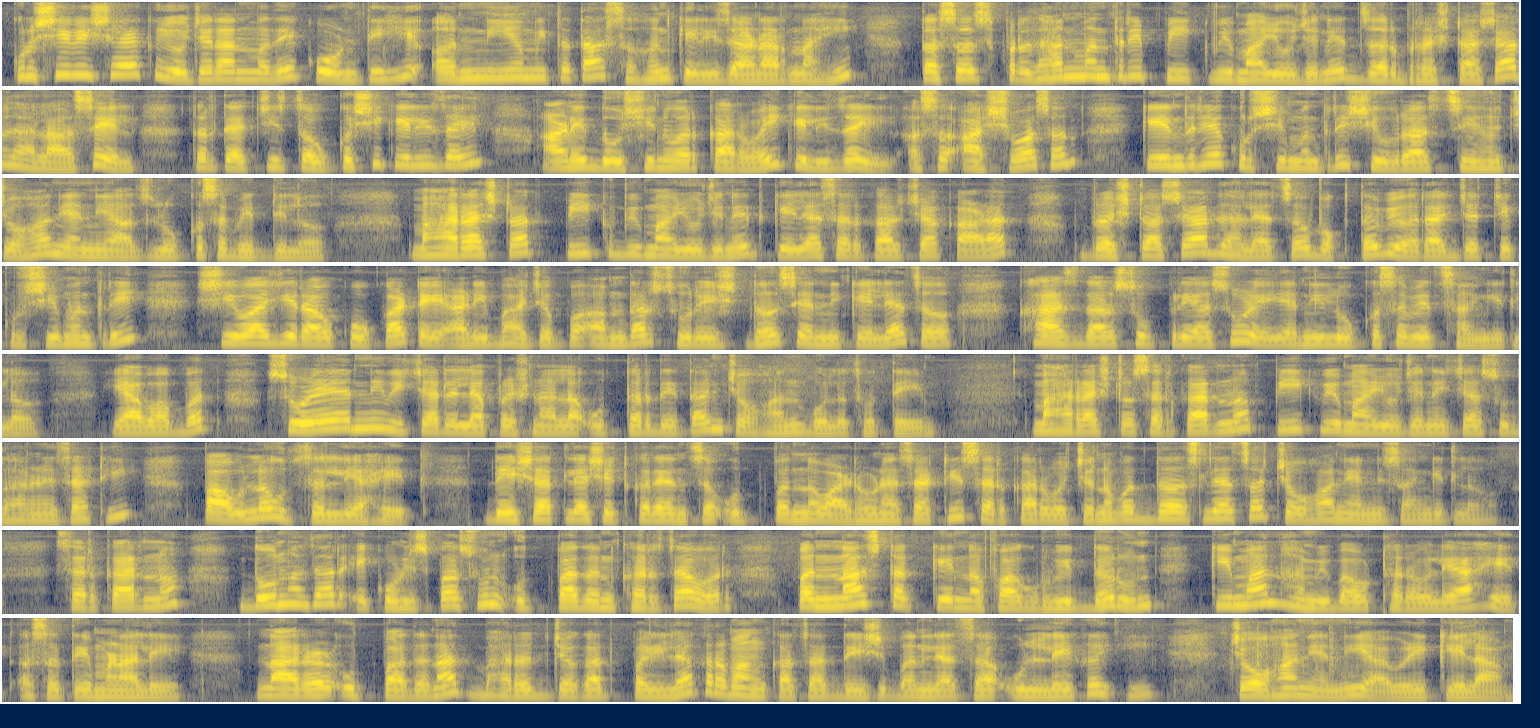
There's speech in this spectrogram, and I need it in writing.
कृषीविषयक योजनांमध्ये कोणतीही अनियमितता सहन केली जाणार नाही. तसंच प्रधानमंत्री पीक विमा योजनेत जर भ्रष्टाचार झाला असेल तर त्याची चौकशी केली जाईल आणि दोषींवर कारवाई केली जाईल असं आश्वासन केंद्रीय कृषीमंत्री शिवराज सिंह चौहान यांनी आज लोकसभेत दिलं. महाराष्ट्रात पीक विमा योजनेत गेल्या सरकारच्या काळात भ्रष्टाचार झाल्याचं वक्तव्य राज्याचे कृषीमंत्री शिवाजीराव कोकाटे आणि भाजप आमदार सुरेश धस यांनी केल्याचं खासदार सुप्रिया सुळे यांनी लोकसभेत सांगितलं. याबाबत सुळे यांनी विचारलेल्या प्रश्नाला उत्तर देताना चौहान बोलत होते. महाराष्ट्र सरकारनं पीक विमा योजनेच्या सुधारणेसाठी पावलं उचलली आहेत. देशातल्या शेतकऱ्यांचं उत्पन्न वाढवण्यासाठी सरकार वचनबद्ध असल्याचं चौहान यांनी सांगितलं. सरकारनं दोन हजार एकोणीसपासून उत्पादन खर्चावर पन्नास टक्के नफा गृहीत धरून किमान हमीभाव ठरवले आहेत असं ते म्हणाले. नारळ उत्पादनात भारत जगात पहिल्या क्रमांकाचा देश बनल्याचा उल्लेखही चौहान यांनी यावेळी केला.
